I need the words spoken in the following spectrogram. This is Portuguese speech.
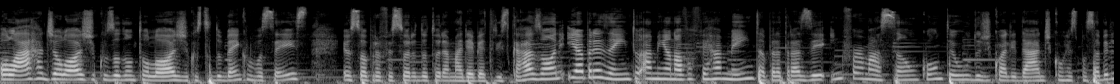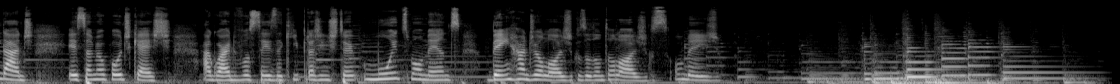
Olá, radiológicos odontológicos, tudo bem com vocês? Eu sou a professora doutora Maria Beatriz Carrazone e apresento a minha nova ferramenta para trazer informação, conteúdo de qualidade com responsabilidade. Esse é o meu podcast. Aguardo vocês aqui para a gente ter muitos momentos bem radiológicos odontológicos. Um beijo!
